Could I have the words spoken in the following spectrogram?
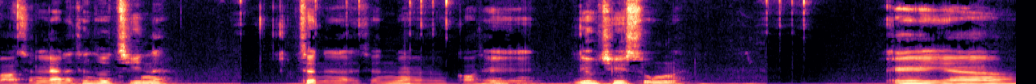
Báo chân led là chân số 9 này. Chân này là chân ờ, có thể điều chế sung này. Cái ờ,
